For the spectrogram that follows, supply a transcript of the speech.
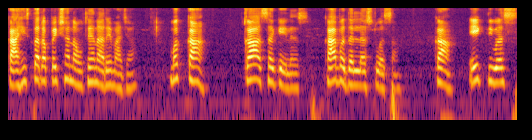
काहीच तर अपेक्षा नव्हत्या ना रे माझ्या. मग का? का असं केलंस? का बदललास तू असा? का? एक दिवस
